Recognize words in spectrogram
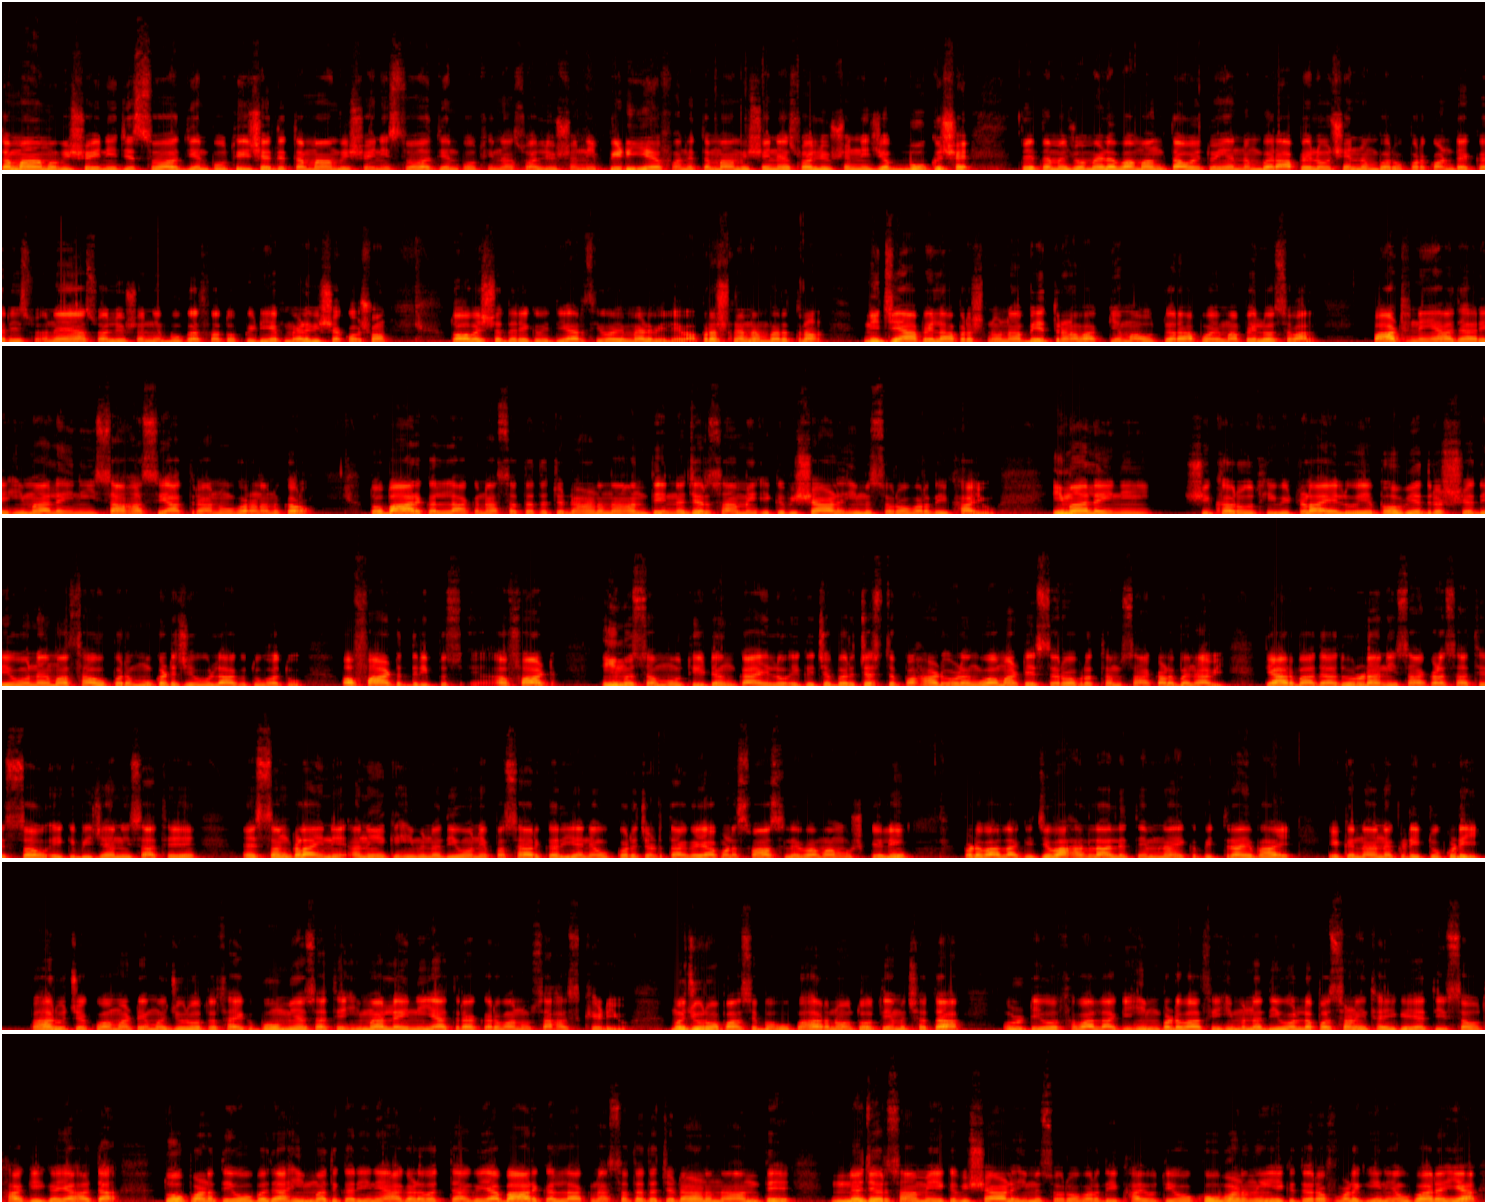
તમામ વિષયની જે સ્વ અધ્યયન પોથી છે, તે તમામ વિષયની સ્વ અધ્યયન પોથીના સોલ્યુશનની પીડીએફ અને તમામ વિષયના સોલ્યુશનની જે બુક છે, તે તમે જો મેળવવા માંગતા હોય તો અહીંયા નંબર આપેલો છે, નંબર ઉપર કોન્ટેક્ટ કરીશ અને આ સોલ્યુશનની બુક અથવા તો પીડીએફ મેળવી શકો છો. તો અવશ્ય દરેક વિદ્યાર્થીઓએ મેળવી લેવા. પ્રશ્ન નંબર ત્રણ. નીચે આપેલા પ્રશ્નોના બે ત્રણ વાક્યમાં ઉત્તર આપો, એમાં પહેલો સવાલ પાઠને આધારે હિમાલયની સાહસ યાત્રાનું વર્ણન કરો. તો બાર કલાકના સતત ચઢાણના અંતે નજર સામે એક વિશાળ હિમ સરોવર દેખાયું. હિમાલયની શિખરોથી વીંટળાયેલું એ ભવ્ય દ્રશ્ય દેવોના માથા ઉપર મુકટ જેવું લાગતું હતું. અફાટ દ્રીપ અફાટ હિમ સમૂહથી ઢંકાયેલો એક જબરજસ્ત પહાડ ઓળંગવા માટે સર્વપ્રથમ સાંકળ બનાવી. ત્યારબાદ આ દોરડાની સાંકળ સાથે સૌ એકબીજાની સાથે સંકળાઈને અનેક હિમનદીઓને પસાર કરી અને ઉપર ચડતા ગયા પણ શ્વાસ લેવામાં મુશ્કેલી પડવા લાગી. જવાહરલાલે તેમના એક પિતરાય ભાઈ, એક નાનકડી ટુકડી ભાર ઉચકવા માટે મજૂરો તથા એક ભૂમિયા સાથે હિમાલયની યાત્રા કરવાનું સાહસ ખેડ્યું. મજૂરો પાસે બહુ ભાર નહોતો, તેમ છતાં ઉલટીઓ થવા લાગી. હિમ પડવાથી હિમનદીઓ લપસણી થઈ ગઈ હતી, સૌ થાકી ગયા હતા. તો પણ તેઓ બધા હિંમત કરીને આગળ વધતા ગયા. બાર કલાકના સતત ચઢાણના અંતે નજર સામે એક વિશાળ હિમ સરોવર દેખાયું. તેઓ ખોભણની એક તરફ વળગીને ઊભા રહ્યા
